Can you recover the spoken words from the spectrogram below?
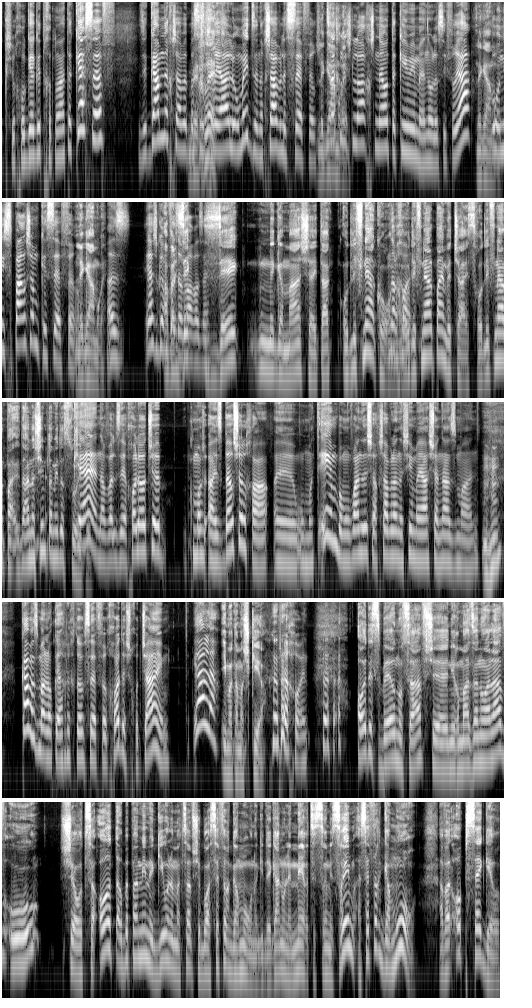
כשחוגג את חתונת הכסף, זה גם נחשב. בספרייה הלאומית, זה נחשב לספר. שצריך לגמרי. לשלוח שני עותקים ממנו לספרייה, לגמרי. והוא נספר שם כספר. לגמרי. אז יש גם את אבל זה, הדבר הזה. זה מגמה שהייתה עוד לפני הקורונה, נכון. עוד לפני 2019, עוד לפני 2000, אנשים תמיד עשו את זה. כן, אבל זה יכול להיות שכמו ההסבר שלך, אה, הוא מתאים במובן זה שעכשיו לאנשים היה שנה זמן. מהמם. כמה זמן לוקח לכתוב ספר? חודש? חודשיים? יאללה, אם אתה משקיע. נכון. עוד הסבר נוסף שנרמז לנו עליו הוא שהוצאות הרבה פעמים הגיעו למצב שבו הספר גמור, נגיד הגענו למרץ 2020, הספר גמור, אבל אופ סגר.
